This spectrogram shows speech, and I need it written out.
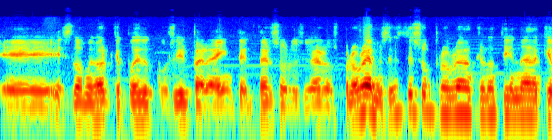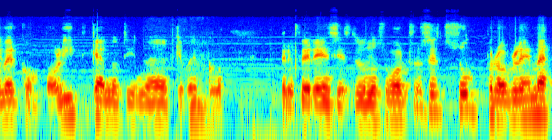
eh, es lo mejor que puede ocurrir para intentar solucionar los problemas. Este es un problema que no tiene nada que ver con política, no tiene nada que ver con preferencias de unos u otros. Este es un problema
